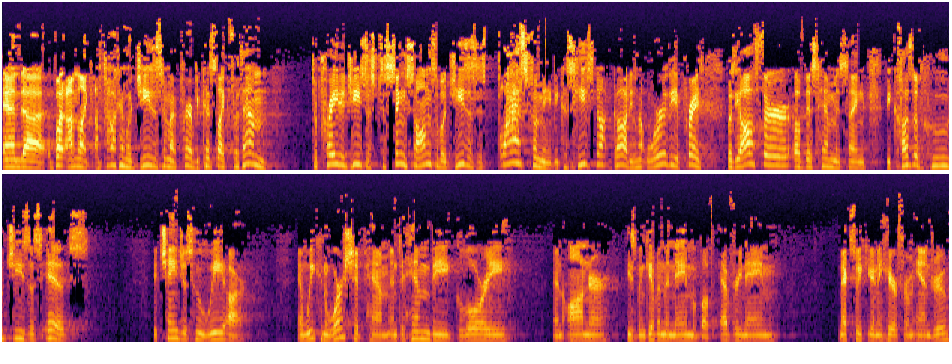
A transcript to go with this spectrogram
And, uh, but I'm like, I'm talking about Jesus in my prayer because, like, for them to pray to Jesus, to sing songs about Jesus is blasphemy because he's not God. He's not worthy of praise. But the author of this hymn is saying, because of who Jesus is, it changes who we are. And we can worship him, and to him be glory and honor. He's been given the name above every name. Next week, you're going to hear from Andrew,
